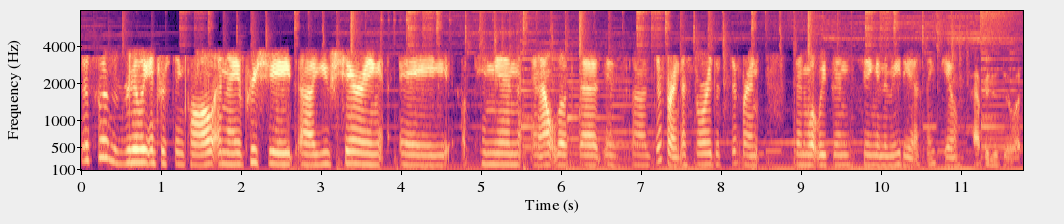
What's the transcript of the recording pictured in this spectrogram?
this was really interesting, Paul, and I appreciate uh, you sharing a opinion and outlook that is uh, different, a story that's different than what we've been seeing in the media. Thank you. Happy to do it.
